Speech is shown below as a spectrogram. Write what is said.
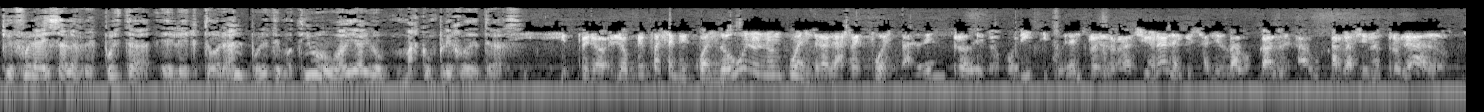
que fuera esa la respuesta electoral por este motivo o hay algo más complejo detrás? pero lo que pasa es que cuando uno no encuentra las respuestas dentro de lo político, dentro de lo racional, hay que salir a, buscar, a buscarlas en otro lado.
